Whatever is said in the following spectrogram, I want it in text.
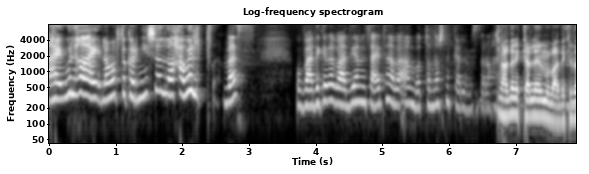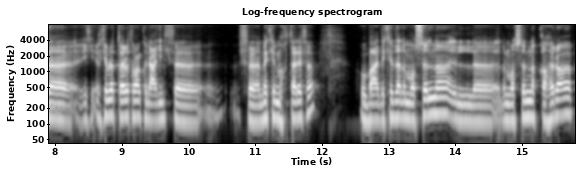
هيقول هاي لو ما افتكرنيش لا حاولت. بس. وبعد كده بعديها من ساعتها بقى ما بطلناش نتكلم الصراحة. قعدنا نتكلم وبعد كده ركبنا الطيارة. طبعا كنا قاعدين في في أماكن مختلفة. وبعد كده لما وصلنا لما وصلنا القاهرة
